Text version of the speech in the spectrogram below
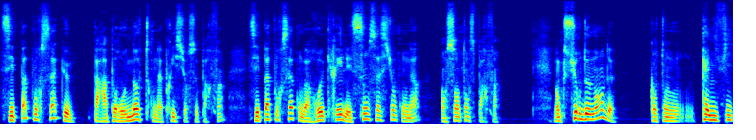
c'est pas pour ça que, par rapport aux notes qu'on a prises sur ce parfum, c'est pas pour ça qu'on va recréer les sensations qu'on a en sentant ce parfum. Donc sur demande, quand on qualifie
